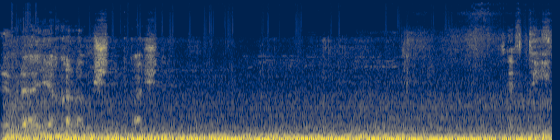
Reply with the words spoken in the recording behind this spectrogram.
Evreyi yakalamıştım kaçtı. Ses değil.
